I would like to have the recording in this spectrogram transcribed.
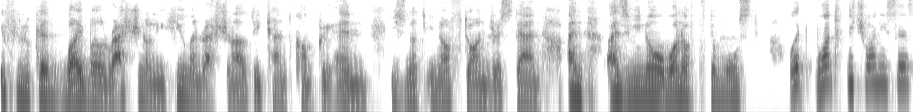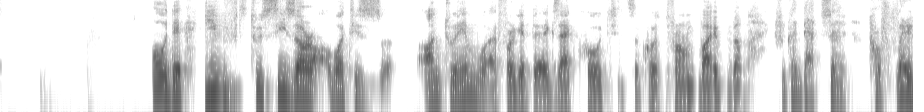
if you look at Bible rationally, human rationality can't comprehend, is not enough to understand. And as we know, one of the most, what, what, which one he says? Oh, they give to Caesar what is unto him. I forget the exact quote. It's a quote from Bible. If you look that's a very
